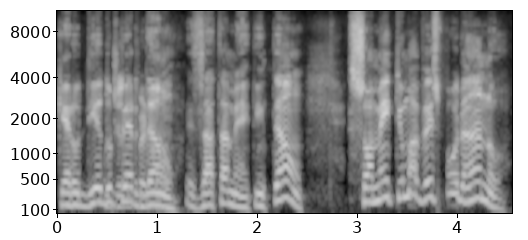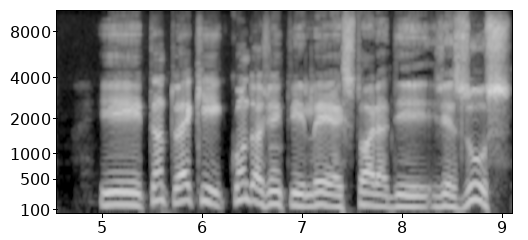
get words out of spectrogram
Que era o dia, o do, dia perdão. do perdão. Exatamente. Então, somente uma vez por ano. E tanto é que quando a gente lê a história de Jesus,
